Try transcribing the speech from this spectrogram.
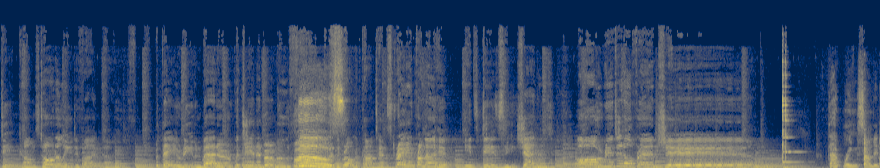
DCOMs totally defined our youth. But they are even better with gin and vermouth. Booze! It's the grown up content straight from the hip. It's Disney Channel's original friendship. That ring sounded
